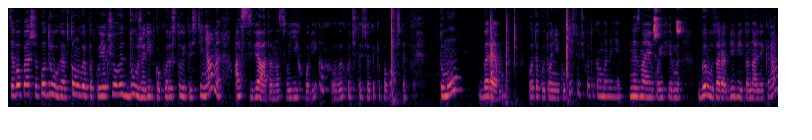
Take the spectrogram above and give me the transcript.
Це по-перше. По-друге, в тому випадку, якщо ви дуже рідко користуєтесь тінями, а свята на своїх повіках ви хочете все-таки побачити. Тому беремо отаку тоненьку кісточку, така в мене є, не знаю якої фірми. Беру зараз BB тональний крем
